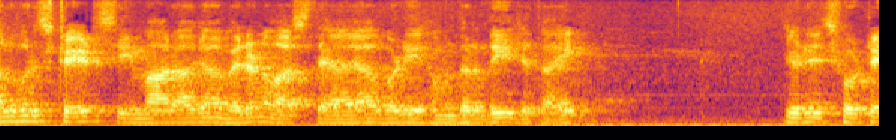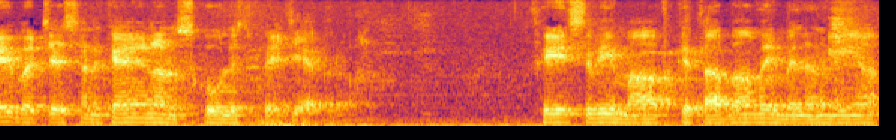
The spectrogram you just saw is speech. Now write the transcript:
ਅਲਵਰ ਸਟੇਟ ਸੀ, ਮਹਾਰਾਜਾ ਮਿਲਣ ਵਾਸਤੇ ਆਇਆ, ਬੜੀ ਹਮਦਰਦੀ ਜਤਾਈ। ਜਿਹੜੇ ਛੋਟੇ ਬੱਚੇ ਸਨ, ਕਹੇ ਇਹਨਾਂ ਨੂੰ ਸਕੂਲ ਵਿੱਚ ਭੇਜਿਆ ਕਰੋ। ਫੀਸ ਵੀ ਮਾਫ, ਕਿਤਾਬਾਂ ਵੀ ਮਿਲਣਗੀਆਂ,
